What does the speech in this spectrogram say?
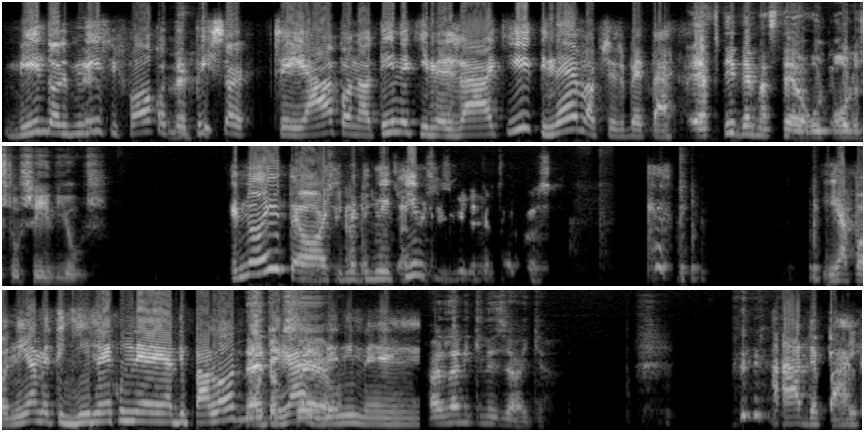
Μην τολμήσεις φόκο Ναι. και πίσω σε Ιάπωνα ότι είναι Κινεζάκι, την έβαψες μετά. Ε, αυτοί δεν μας θεωρούν όλους τους ίδιους. Εννοείται όχι, με την Μεξικανός εκείνη... τσατίσης γίνεται Τούρκος. Η Ιαπωνία με την Κίνα έχουν αντιπαλότητα Ναι, το μεγάλη, ξέρω. δεν είναι... Αλλά είναι Κινεζάκια. Άντε πάλι.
